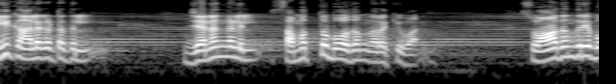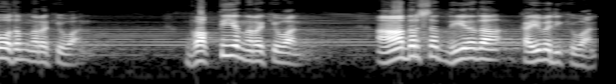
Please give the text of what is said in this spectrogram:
ഈ കാലഘട്ടത്തിൽ ജനങ്ങളിൽ സമത്വബോധം നിറയ്ക്കുവാൻ സ്വാതന്ത്ര്യബോധം നിറയ്ക്കുവാൻ ഭക്തിയെ നിറയ്ക്കുവാൻ ആദർശ ധീരത കൈവരിക്കുവാൻ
